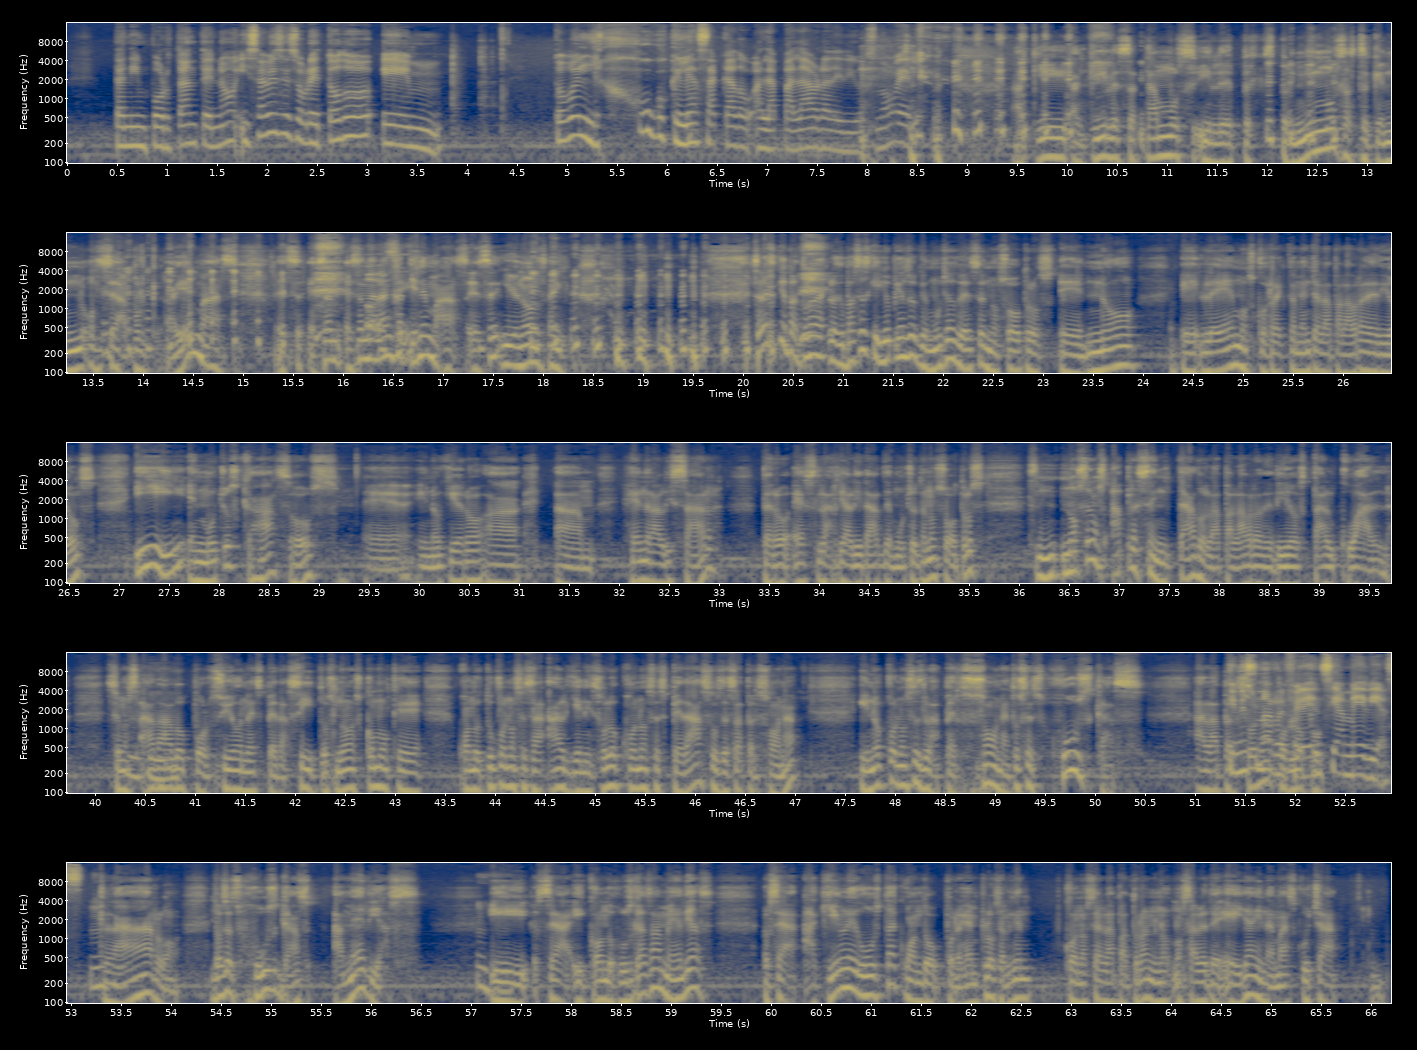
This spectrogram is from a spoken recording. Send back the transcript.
tan importante, ¿no? Y sabes, sobre todo, eh, todo el jugo que le ha sacado a la palabra de Dios, ¿no? Él. Aquí, aquí le sacamos y le exprimimos hasta que no, o sea, porque ahí hay más. esa, esa, oh, naranja tiene más. Ese, you know, ¿Sabes qué, patrona? Lo que pasa es que yo pienso que muchas veces nosotros eh, no eh, leemos correctamente la palabra de Dios y en muchos casos, eh, y no quiero uh, um, generalizar, pero es la realidad de muchos de nosotros. No se nos ha presentado la palabra de Dios tal cual. Se nos ha dado porciones, pedacitos, ¿no? Es como que cuando tú conoces a alguien y solo conoces pedazos de esa persona y no conoces la persona, entonces juzgas a la persona. Tienes una referencia a medias. Claro. Entonces juzgas a medias. Y, o sea, y cuando juzgas a medias, o sea, ¿a quién le gusta cuando, por ejemplo, si alguien conoce a la patrona, no, no sabe de ella y nada más escucha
